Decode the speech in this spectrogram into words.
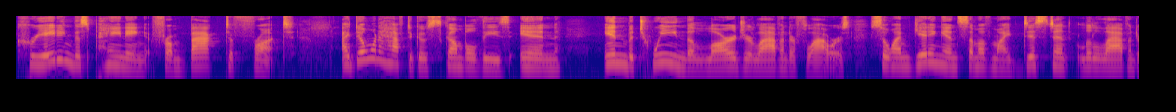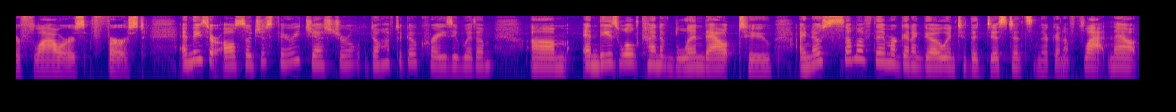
creating this painting from back to front. I don't want to have to go scumble these in in between the larger lavender flowers. So I'm getting in some of my distant little lavender flowers first. And these are also just very gestural. Don't have to go crazy with them. Um, and these will kind of blend out too. I know some of them are going to go into the distance and they're going to flatten out.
